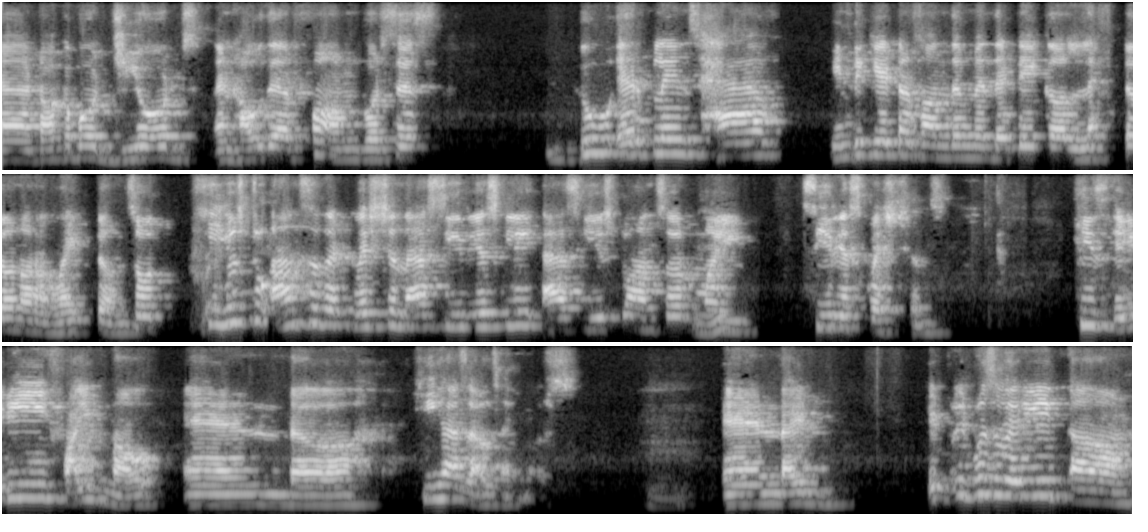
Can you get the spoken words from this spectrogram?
uh, talk about geodes and how they are formed versus do airplanes have indicators on them when they take a left turn or a right turn? So he used to answer that question as seriously as he used to answer mm-hmm. my serious questions. He's 85 now, and uh, he has Alzheimer's, and I, it, it was a very, um,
